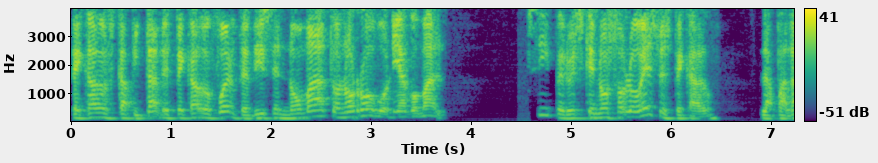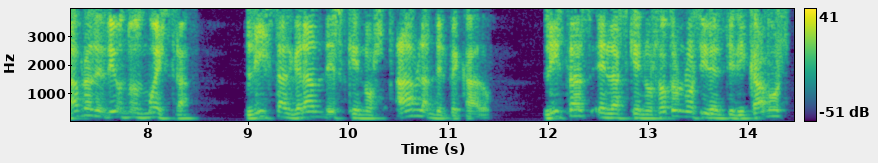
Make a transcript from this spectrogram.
pecados capitales, pecados fuertes, dicen no mato, no robo, ni hago mal. Sí, pero es que no solo eso es pecado. La palabra de Dios nos muestra listas grandes que nos hablan del pecado, listas en las que nosotros nos identificamos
